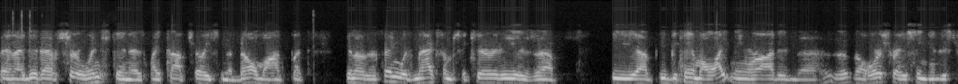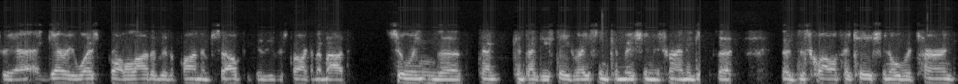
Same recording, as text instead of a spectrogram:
And I did have Sir Winston as my top choice in the Belmont. But you know, the thing with maximum security is uh, he uh, he became a lightning rod in the the, the horse racing industry. Uh, Gary West brought a lot of it upon himself because he was talking about suing the Kentucky State Racing Commission and trying to get the the disqualification overturned.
